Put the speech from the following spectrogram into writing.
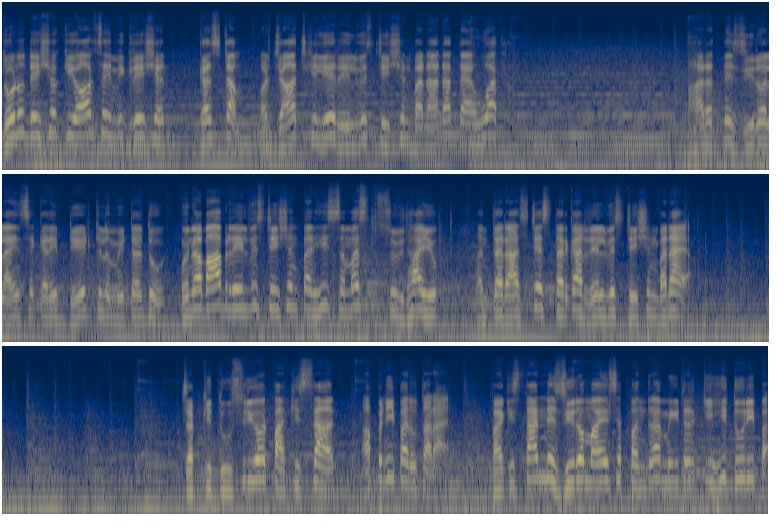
दोनों देशों की ओर से इमिग्रेशन कस्टम और जाँच के लिए रेलवे स्टेशन बनाना तय हुआ था। भारत ने ज़ीरो लाइन से करीब डेढ़ किलोमीटर दूर मुनाबाब रेलवे स्टेशन पर ही समस्त सुविधा युक्त अंतर्राष्ट्रीय स्तर का रेलवे स्टेशन बनाया। जबकि दूसरी ओर पाकिस्तान अपनी पर उतर आया। पाकिस्तान ने ज़ीरो माइल से 15 मीटर की ही दूरी पर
